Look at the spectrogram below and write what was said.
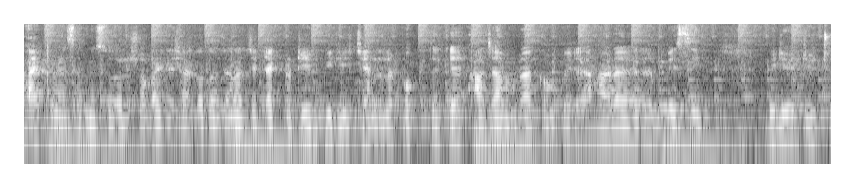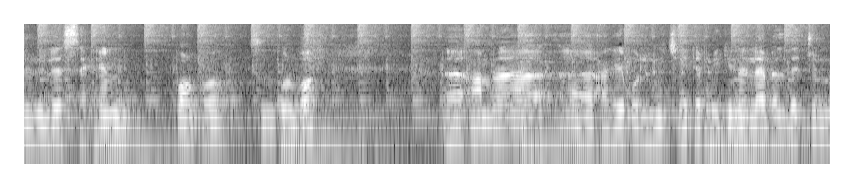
হাই ফ্রেন্ডস আমি সোহেল। সবাইকে স্বাগত জানাচ্ছি টেকনো টিভি বিডি চ্যানেলের পক্ষ থেকে। আজ আমরা কম্পিউটার হার্ডওয়্যারের বেসিক ভিডিও টিউটোরিয়ালের সেকেন্ড পর্ব শুরু করব। আমরা আগে বলে নিচ্ছি, এটা বিগিনার লেভেলদের জন্য।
